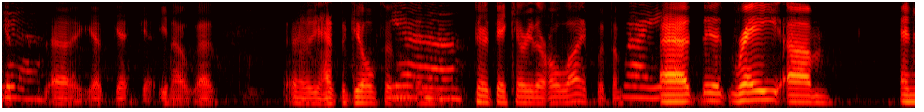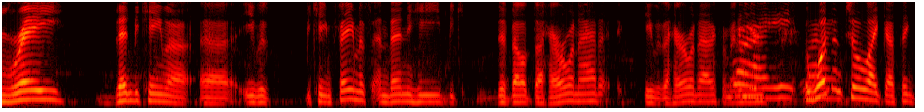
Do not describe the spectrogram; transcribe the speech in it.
gets Yeah. uh, get, get, get you know uh, uh, he has the guilt, and, Yeah. and they're- carry their whole life with them. Right. Uh, the, Ray um, and Ray then became a uh, he was became famous, and then he developed a heroin addict. He was a heroin addict for many years. It right. wasn't until like I think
